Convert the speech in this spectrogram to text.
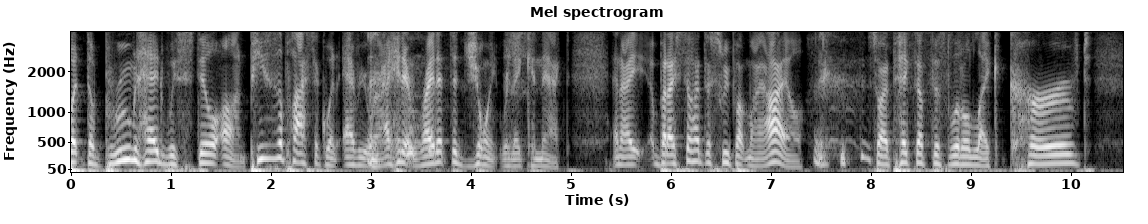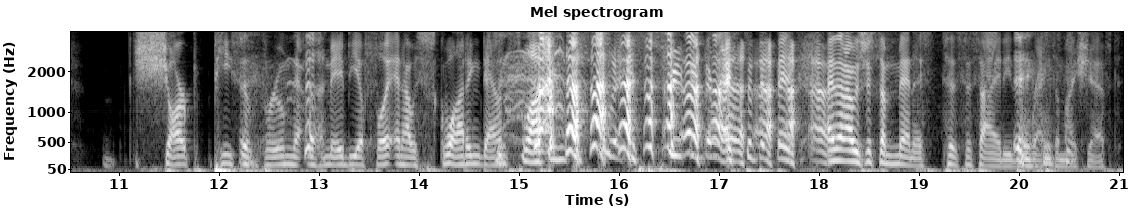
but the broom head was still on. Pieces of plastic went everywhere. I hit it right at the joint where they connect, and I but I still had to sweep up my aisle, so I picked up this little like curved. Sharp piece of broom that was maybe a foot, and I was squatting down, swapping, swe- sweeping the rest of the thing, and then I was just a menace to society the rest of my shift.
